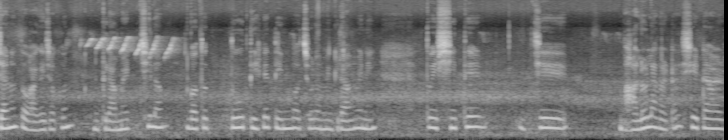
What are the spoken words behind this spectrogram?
জানো তো, আগে যখন গ্রামে ছিলাম, গত দু থেকে তিন বছর আমি গ্রামে নেই, তো এই শীতের যে ভালো লাগাটা, সেটা আর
